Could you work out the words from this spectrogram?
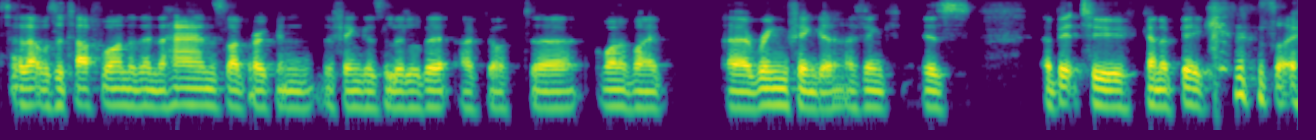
so that was a tough one and then the hands i've broken the fingers a little bit. I've got uh, one of my uh, ring finger i think is a bit too kind of big so we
